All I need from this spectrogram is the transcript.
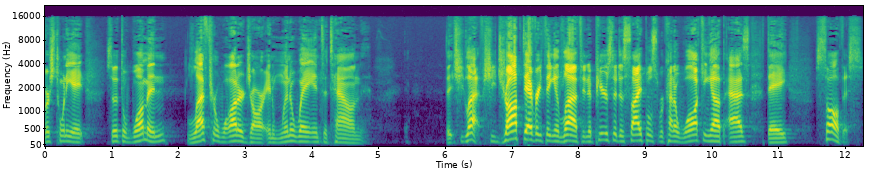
Verse 28 So that the woman left her water jar and went away into town that she left. She dropped everything and left, and it appears the disciples were kind of walking up as they saw this.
